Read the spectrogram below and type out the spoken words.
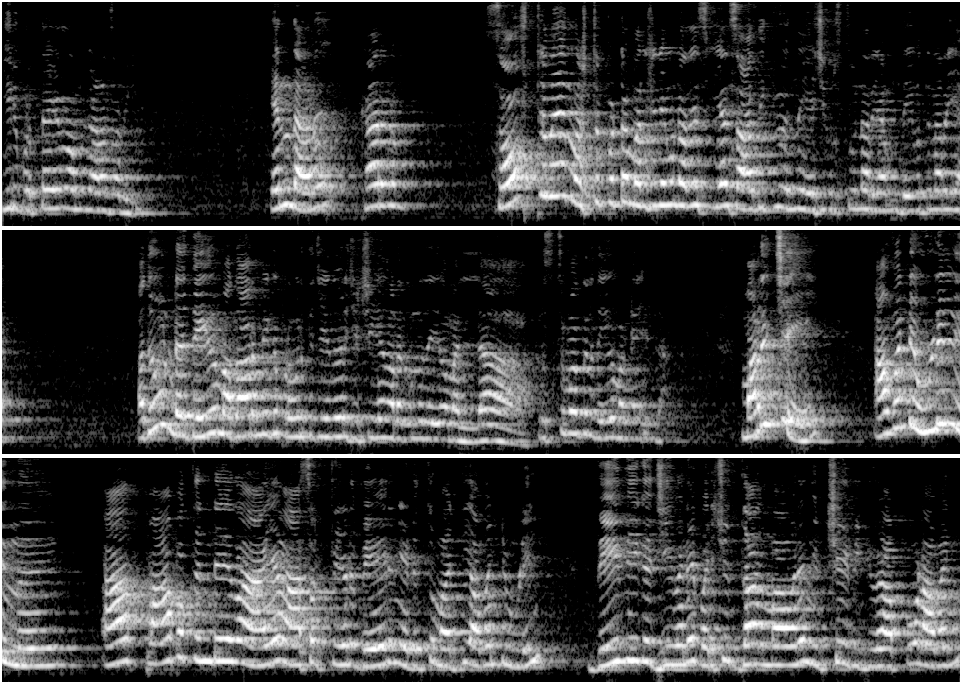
ഈ ഒരു പ്രത്യേകത നമുക്ക് കാണാൻ സാധിക്കും. എന്താണ് കാരണം? സോഫ്റ്റ്വെയർ നഷ്ടപ്പെട്ട മനുഷ്യനെ കൊണ്ട് അത് ചെയ്യാൻ സാധിക്കൂ എന്ന് യേശു ക്രിസ്തുവിന് അറിയാം ദൈവത്തിന് അതുകൊണ്ട് ദൈവം അധാർമിക പ്രവൃത്തി ചെയ്യുന്നവരെ ശിക്ഷിക്കാൻ നടക്കുന്ന ദൈവമല്ല. ക്രിസ്തു മാത്രം ദൈവം അങ്ങനെയല്ല. മറിച്ച് അവന്റെ ഉള്ളിൽ നിന്ന് ആ പാപത്തിന്റെതായ ആസക്തിയുടെ പേരിനെടുത്തു മാറ്റി അവന്റെ ഉള്ളിൽ ദൈവിക ജീവനെ പരിശുദ്ധാത്മാവിനെ നിക്ഷേപിക്കുക. അപ്പോൾ അവൻ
